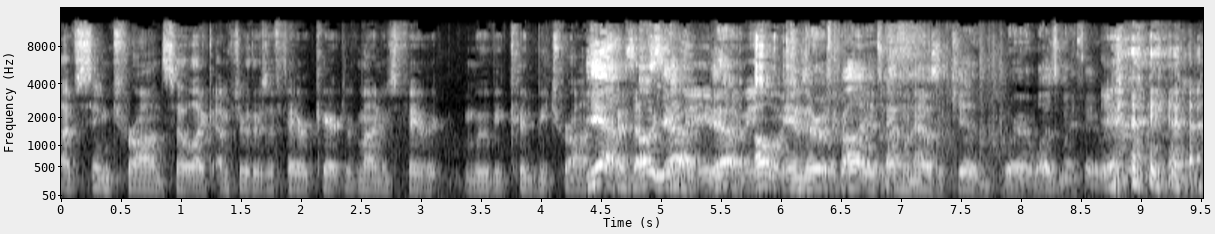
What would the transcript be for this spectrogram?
I've seen Tron, so like I'm sure there's a favorite character of mine whose favorite movie could be Tron. Yeah. Oh seen yeah. it, you yeah. I mean? Oh, Which and there was probably cool. a time when I was a kid where it was my favorite. Yeah. movie, you know?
